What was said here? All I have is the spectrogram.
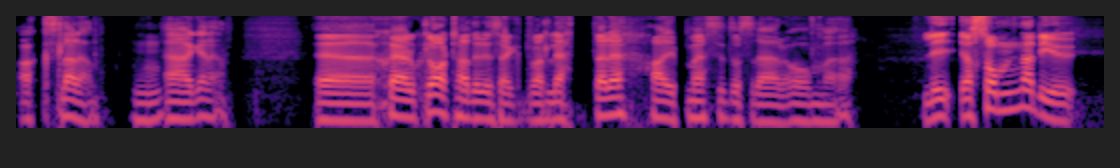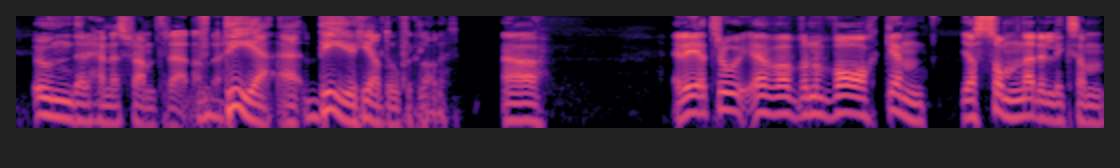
axla den, Mm. äga den. Eh, självklart hade det säkert varit lättare, hypemässigt och sådär, om... Eh, Li- jag somnade ju under hennes framträdande. det, är, det är ju helt oförklarligt. Ja. Eller jag tror jag var, var vaken, jag somnade liksom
